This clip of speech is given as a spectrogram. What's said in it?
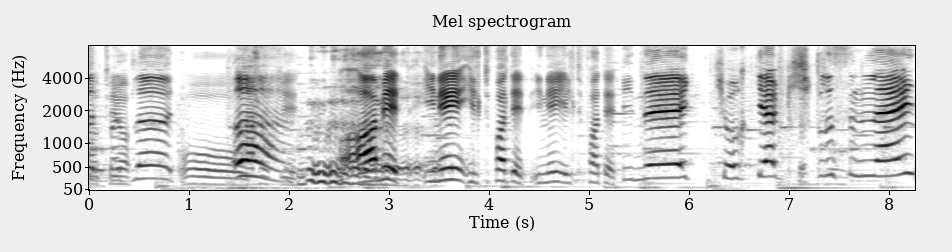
patlatıyor. patlat. Oo Ah. çok iyi. Ahmet ineğe iltifat et. ineğe iltifat et. İnek çok yakışıklısın lan.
